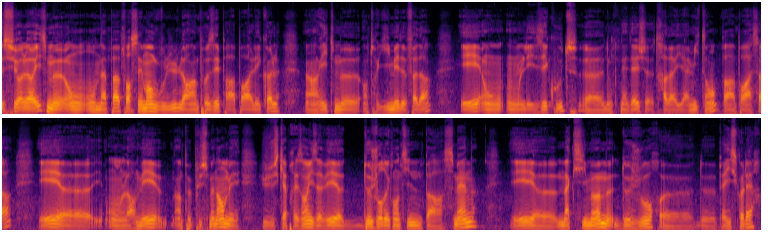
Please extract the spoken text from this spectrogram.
Sur le rythme, on n'a pas forcément voulu leur imposer par rapport à l'école un rythme euh, entre guillemets de fada. Et on, les écoute. Euh, donc Nadège travaille à mi-temps par rapport à ça. Et on leur met un peu plus maintenant, mais jusqu'à présent ils avaient deux jours de cantine par semaine et euh, maximum deux jours euh, de périscolaire.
